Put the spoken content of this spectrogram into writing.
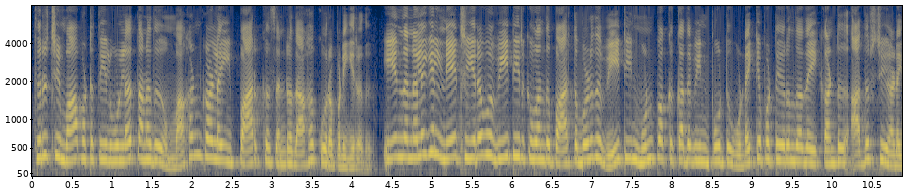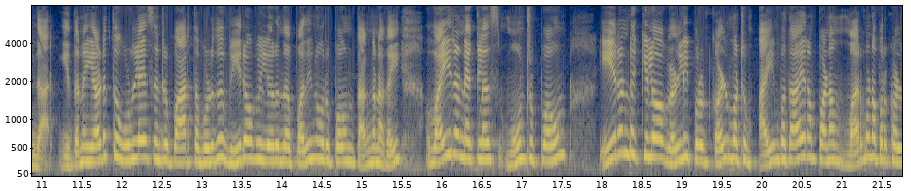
திருச்சி மாவட்டத்தில் உள்ள தனது மகன்களை பார்க்க சென்றதாக கூறப்படுகிறது. இந்த நிலையில் நேற்று இரவு வீட்டிற்கு வந்து பார்த்தபொழுது வீட்டின் முன்பக்க கதவின் பூட்டு உடைக்கப்பட்டு இருந்ததை கண்டு அதிர்ச்சி அடைந்தார். இதனை அடுத்து உள்ளே சென்று பார்த்தபொழுது பீரோவில் இருந்த பதினோரு பவுன் தங்க நகை வைர நெக்லஸ் மூன்று பவுன் இரண்டு கிலோ வெள்ளிப் பொருட்கள் மற்றும் ஐம்பதாயிரம் பணம் மர்ம நபர்கள்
